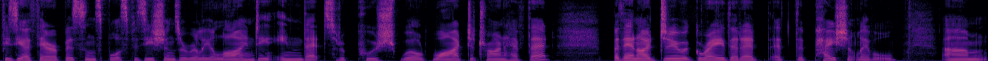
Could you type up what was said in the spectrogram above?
physiotherapists and sports physicians are really aligned in, in, that sort of push worldwide to try and have that. But then I do agree that at, at the patient level, um,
